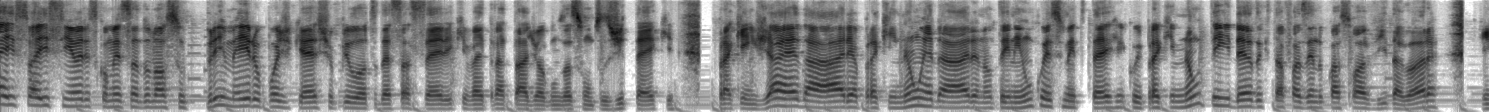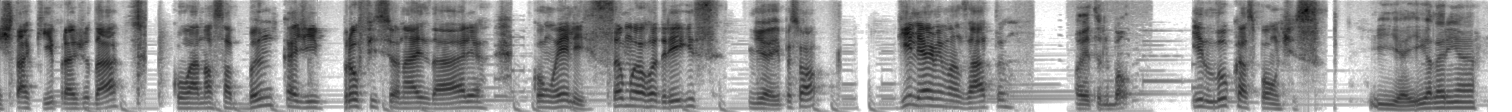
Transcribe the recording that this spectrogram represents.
É isso aí, senhores, começando o nosso primeiro podcast, o piloto dessa série que vai tratar de alguns assuntos de tech. Para quem já é da área, para quem não é da área, não tem nenhum conhecimento técnico e para quem não tem ideia do que está fazendo com a sua vida agora, a gente está aqui para ajudar com a nossa banca de profissionais da área, com ele, Samuel Rodrigues. E aí, pessoal? Guilherme Manzato. Oi, tudo bom? E Lucas Pontes. E aí, galerinha?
